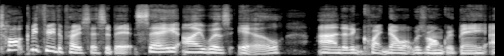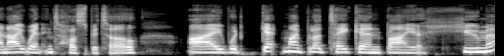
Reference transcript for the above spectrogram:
Talk me through the process a bit. Say I was ill and I didn't quite know what was wrong with me, and I went into hospital I would get my blood taken by a human?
